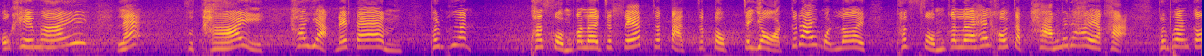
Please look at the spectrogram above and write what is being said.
โอเคไหม และสุดท้ายถ้าอยากได้แต้ม เพื่อนๆ ผสมกันเลยจะเซฟจะตัดจะตบจะหยอดก็ได้หมดเลย ผสมกันเลยให้เขาจับทางไม่ได้อะค่ะ เพื่อนๆก็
